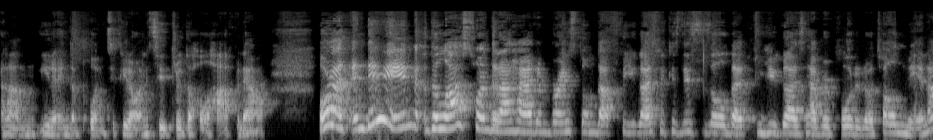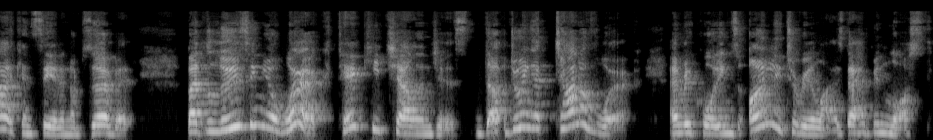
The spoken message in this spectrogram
um, you know, in the points. If you don't want to sit through the whole half an hour. All right, and then the last one that I had and brainstormed up for you guys because this is all that you guys have reported or told me, and I can see it and observe it. But losing your work, techie challenges, doing a ton of work and recordings only to realize they have been lost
